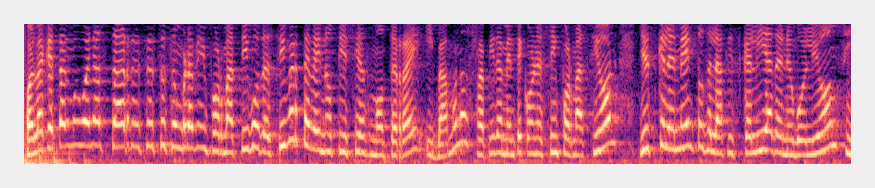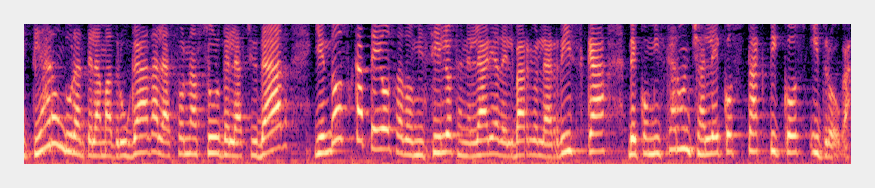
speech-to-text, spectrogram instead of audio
Hola, ¿qué tal? Muy buenas tardes. Este es un breve informativo de Ciber TV Noticias Monterrey y vámonos rápidamente con esta información. Y es que elementos de la Fiscalía de Nuevo León sitiaron durante la madrugada la zona sur de la ciudad y en dos cateos a domicilios en el área del barrio La Risca decomisaron chalecos tácticos y droga.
